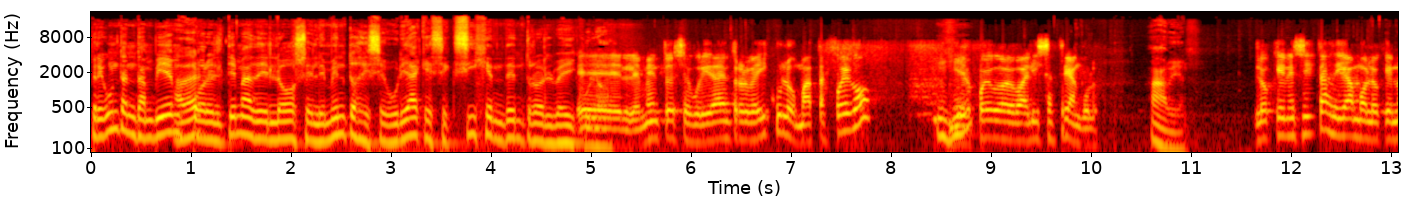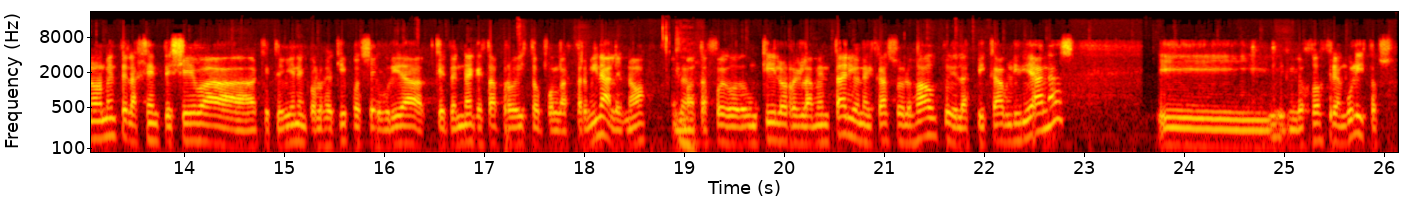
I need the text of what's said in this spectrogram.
preguntan también por el tema de los elementos de seguridad que se exigen dentro del vehículo. el elemento de seguridad dentro del vehículo, mata fuego y el juego de balizas triángulo. Ah, bien. Lo que necesitas, digamos, lo que normalmente la gente lleva, que te vienen con los equipos de seguridad que tendrían que estar provistos por las terminales, ¿no? El matafuego de un kilo reglamentario en el caso de los autos y de las pick livianas y los dos triangulitos.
